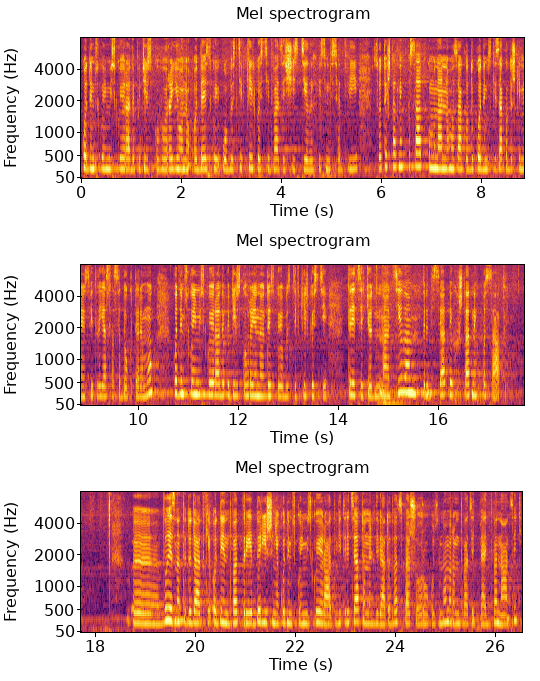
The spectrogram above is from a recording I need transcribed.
Кодимської міської ради Подільського району Одеської області в кількості 26,82 штатних посад, комунального закладу Кодимський заклад дошкільної освіти Ясла Садок Теремок Кодимської міської ради Подільського району Одеської області в кількості 31,3 штатних посад. Е, Визнати додатки 1, 2, 3 до рішення Кодимської міської ради від 30.09.2021 року за номером 2512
